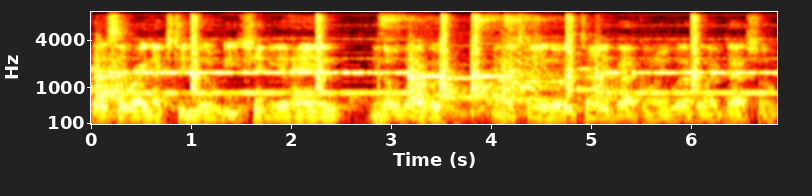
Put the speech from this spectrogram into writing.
that'll sit right next to you and be shaking your hand, you know, whatever. And next thing you know, they turn your back on you, whatever like that. So,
